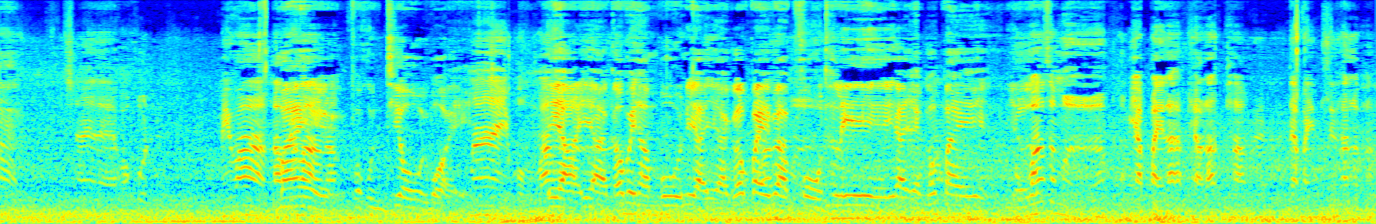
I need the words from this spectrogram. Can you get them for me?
าก ใช่แล้วเพราะคุณไม่ว่างเราไม่ไม่ว่างครับเพราะคุณเที่ยวบ่อยไม่ผมว่าเอียเอียก็ไปทำบุญเอียเอียก็ไปแบบโผล่ทะเลเอียเอียก็ไปเยผมอะว่างเสมอ ผมอยากไปลาดแถวลาดพร้าวนะแต่ไปเซ็นทรัลลาดพร้าว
